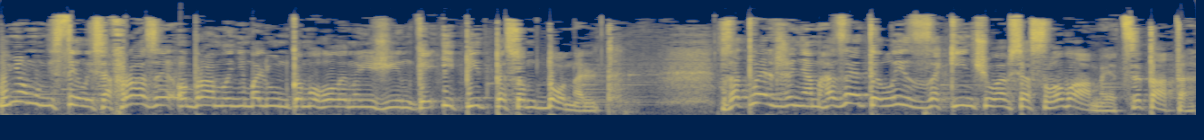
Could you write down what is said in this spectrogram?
У ньому містилися фрази, обрамлені малюнком оголеної жінки, і підписом Дональд. За твердженням газети лист закінчувався словами, цитата,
